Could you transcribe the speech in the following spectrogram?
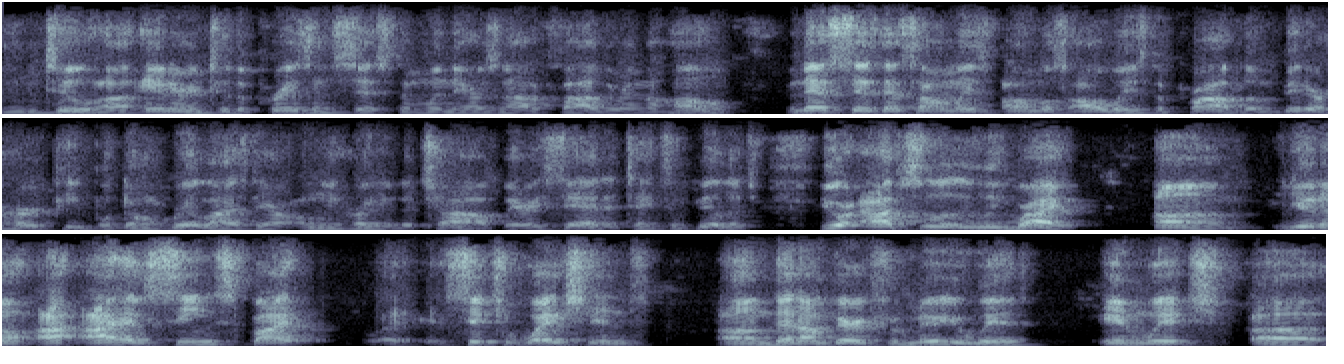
mm-hmm. to uh, enter into the prison system when there is not a father in the home. And that says that's almost almost always the problem. Bitter, hurt people don't realize they are only hurting the child. Very sad. It takes a village. You are absolutely right. Um, you know, I, I have seen spite uh, situations um, that I'm very familiar with in which uh,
